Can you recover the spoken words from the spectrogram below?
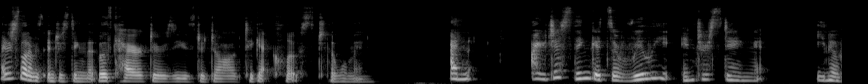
I just thought it was interesting that both characters used a dog to get close to the woman, and I just think it's a really interesting you know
